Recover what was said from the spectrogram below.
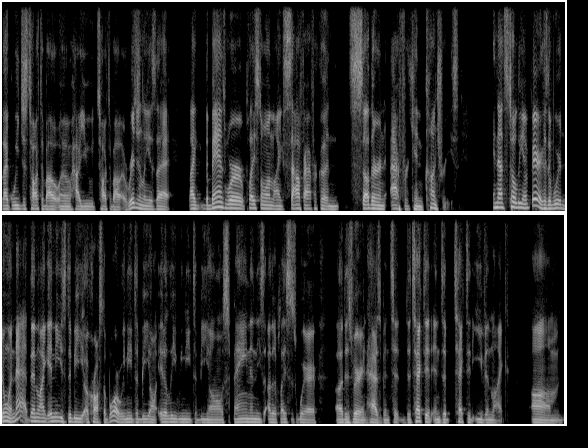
like we just talked about, uh, how you talked about originally, is that like the bans were placed on like South Africa and Southern African countries. And that's totally unfair because if we're doing that, then like it needs to be across the board. We need to be on Italy, we need to be on Spain and these other places where uh, this variant has been detected and detected even like um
